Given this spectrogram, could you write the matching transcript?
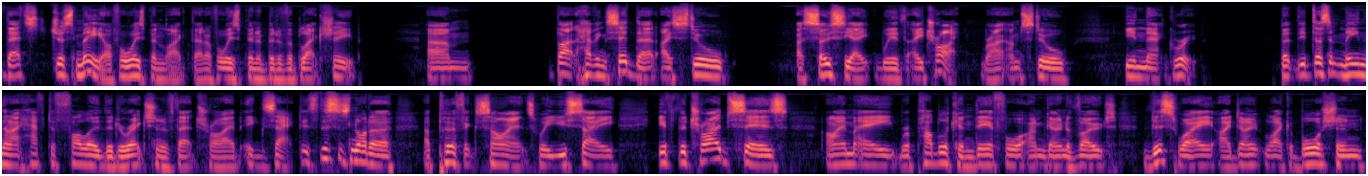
that's just me. I've always been like that. I've always been a bit of a black sheep. Um, but having said that, I still associate with a tribe, right? I'm still in that group. But it doesn't mean that I have to follow the direction of that tribe exact. It's, this is not a, a perfect science where you say, if the tribe says, I'm a Republican, therefore I'm going to vote this way. I don't like abortion.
